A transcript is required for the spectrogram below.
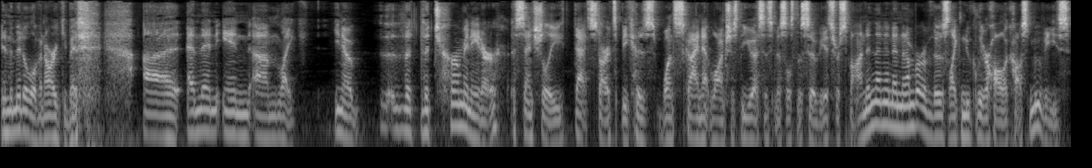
in the middle of an argument, uh, and then in um, like you know the the Terminator essentially that starts because once Skynet launches the USS missiles, the Soviets respond, and then in a number of those like nuclear holocaust movies,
